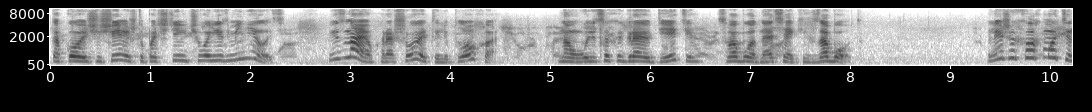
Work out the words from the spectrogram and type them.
Такое ощущение, что почти ничего не изменилось. Не знаю, хорошо это или плохо. На улицах играют дети, свободные от всяких забот. Лишь их лохмотья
